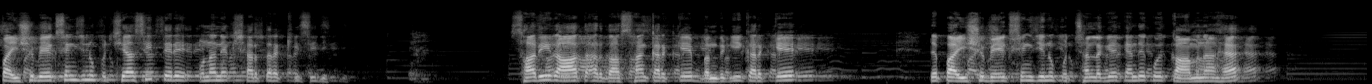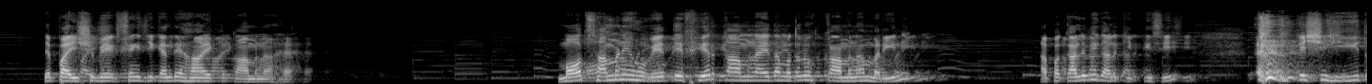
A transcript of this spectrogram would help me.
ਭਾਈ ਸ਼ਵੇਕ ਸਿੰਘ ਜੀ ਨੂੰ ਪੁੱਛਿਆ ਸੀ, ਤੇਰੇ ਉਹਨਾਂ ਨੇ ਇੱਕ ਸ਼ਰਤ ਰੱਖੀ ਸੀ ਜੀ। ਸਾਰੀ ਰਾਤ ਅਰਦਾਸਾਂ ਕਰਕੇ, ਬੰਦਗੀ ਕਰਕੇ। ਤੇ ਭਾਈ ਸ਼ਵੇਕ ਸਿੰਘ ਜੀ ਨੂੰ ਪੁੱਛਣ ਲੱਗੇ, ਕਹਿੰਦੇ ਕੋਈ ਕਾਮਨਾ ਹੈ? ਤੇ ਭਾਈ ਸ਼ਵੇਕ ਸਿੰਘ ਜੀ ਕਹਿੰਦੇ, ਹਾਂ, ਇੱਕ ਕਾਮਨਾ ਹੈ। ਮੌਤ ਸਾਹਮਣੇ ਹੋਵੇ ਤੇ ਫਿਰ ਕਾਮਨਾ, ਇਹਦਾ ਮਤਲਬ ਕਾਮਨਾ ਮਰੀ ਨਹੀਂ। ਆਪਾਂ ਕੱਲ ਵੀ ਗੱਲ ਕੀਤੀ ਸੀ ਕਿ ਸ਼ਹੀਦ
